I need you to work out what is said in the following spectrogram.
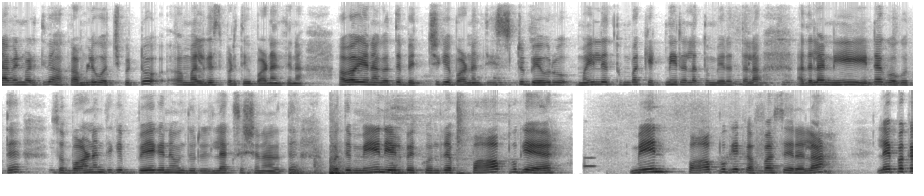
ನಾವೇನು ಮಾಡ್ತೀವಿ ಆ ಕಂಬಳಿ ಹೊಚ್ಬಿಟ್ಟು ಆ, ಮಲಗಿಸ್ಬಿಡ್ತೀವಿ ಬಾಣಂತಿನ. ಅವಾಗ ಏನಾಗುತ್ತೆ ಬೆಚ್ಚಗೆ ಬಾಣಂತಿ ಇಷ್ಟು ಬೆವರು ಮೈಲೇ ತುಂಬ ಕೆಟ್ಟ ನೀರೆಲ್ಲ ತುಂಬಿರುತ್ತಲ್ಲ ಅದೆಲ್ಲ ನೀಟಾಗಿ ಹೋಗುತ್ತೆ. ಸೊ ಬಾಣಂತಿಗೆ ಬೇಗನೆ ಒಂದು ರಿಲ್ಯಾಕ್ಸೇಷನ್ ಆಗುತ್ತೆ. ಮತ್ತು ಮೇನ್ ಹೇಳಬೇಕು ಅಂದರೆ ಪಾಪುಗೆ ಮೇನ್ ಪಾಪುಗೆ ಕಫ ಸೇರಲ್ಲ? ಲೇಪಕ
